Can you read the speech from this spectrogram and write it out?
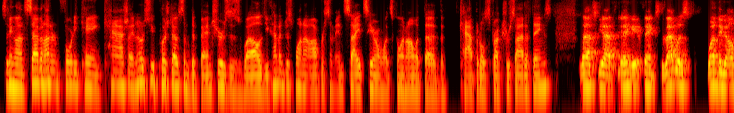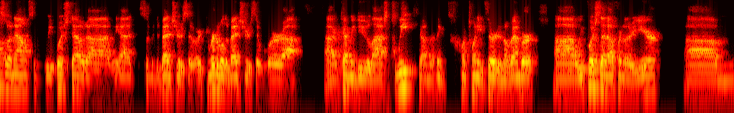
sitting on 740k in cash. I noticed you pushed out some debentures as well. Do you kind of just want to offer some insights here on what's going on with the the capital structure side of things? That's yeah, thank, thanks. So that was one thing we also announced. We pushed out. Uh, we had some debentures that were convertible debentures that were uh, coming due last week on I think 23rd of November. Uh, we pushed that out for another year. Um,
